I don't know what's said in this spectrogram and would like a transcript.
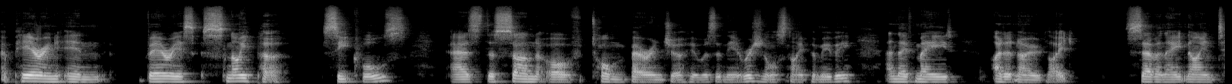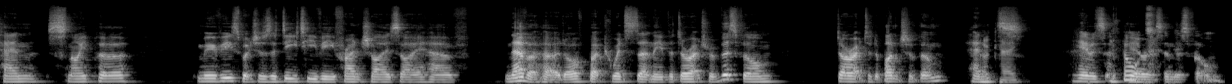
appearing in various sniper sequels as the son of Tom Berenger, who was in the original sniper movie. And they've made, I don't know, like seven, eight, nine, ten sniper movies, which is a DTV franchise I have never heard of, but coincidentally, the director of this film directed a bunch of them. Hence, his I thought- appearance in this film.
